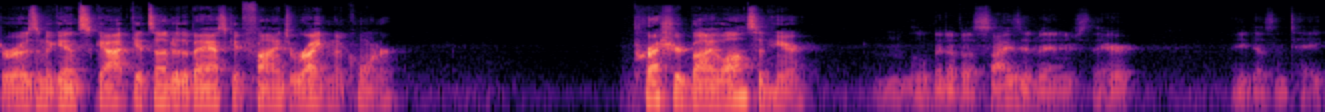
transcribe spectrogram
DeRozan against Scott gets under the basket finds Wright in the corner pressured by Lawson here A little bit of a size advantage there. He doesn't take.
